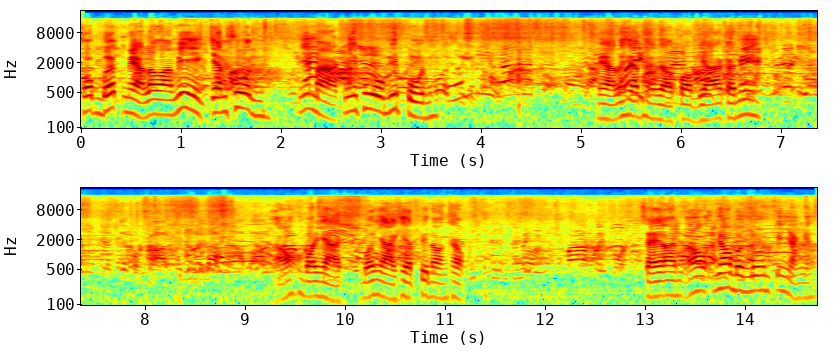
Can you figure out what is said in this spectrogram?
ครบเบิร์ดแม่เราว่ามีแกนคูนมีหมากมีผู้มีปูน แม่ละเฮ็ดให้แล้วกอกยาก็มีเอาบ่อยากบ่อยากเฮ็ดพี่น้องครับใส่อันเอาย่อเบิ่งดูมันเป็นหยังเนี่ย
